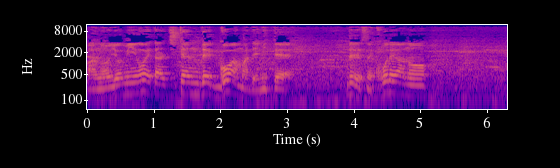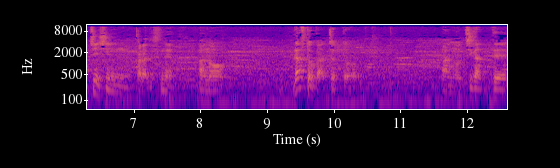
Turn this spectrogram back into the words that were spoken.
あの読み終えた時点で5話まで見てでですねここであのチンシンからですねあのラストがちょっとあの違って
